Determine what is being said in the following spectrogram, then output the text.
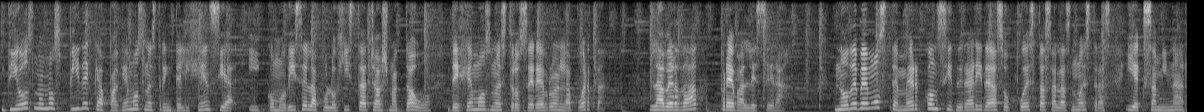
Dios no nos pide que apaguemos nuestra inteligencia y, como dice el apologista Josh McDowell, dejemos nuestro cerebro en la puerta. La verdad prevalecerá. No debemos temer considerar ideas opuestas a las nuestras y examinar,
